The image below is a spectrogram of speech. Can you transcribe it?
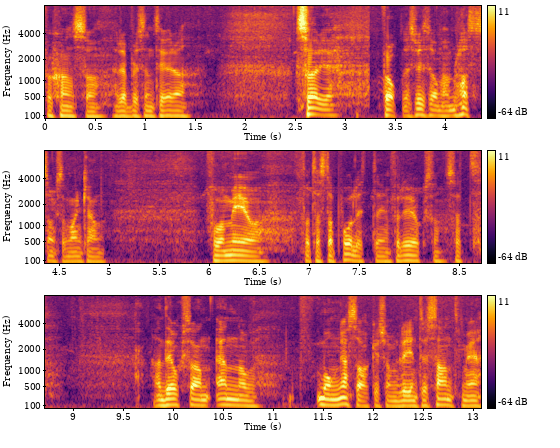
få chans att representera Sverige. Förhoppningsvis har man en bra säsong så man kan få vara med och få testa på lite inför det också. Så att, ja, det är också en, en av många saker som blir intressant med,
